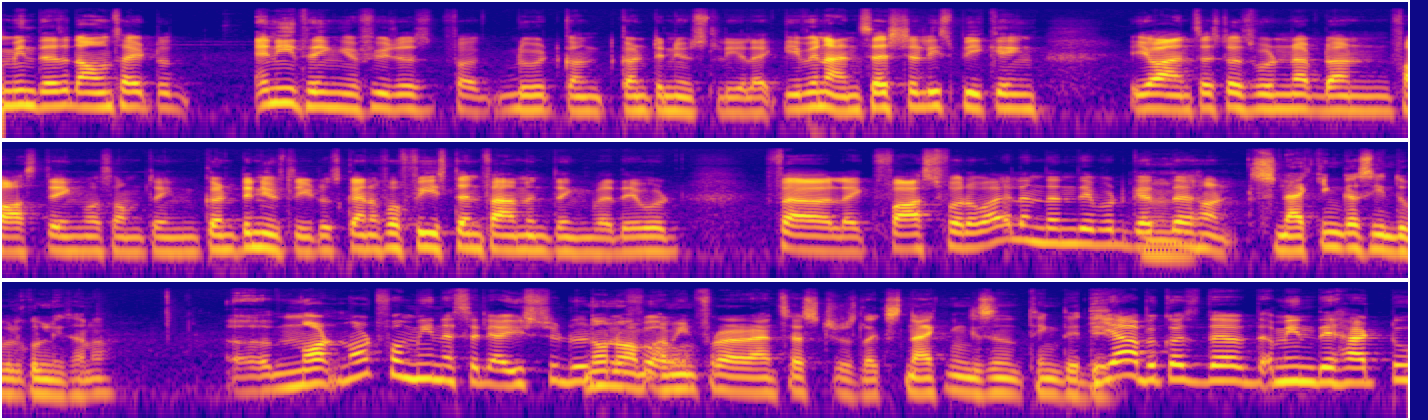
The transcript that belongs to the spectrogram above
i mean there's a downside to anything if you just fuck, do it con- continuously like even ancestrally speaking your ancestors wouldn't have done fasting or something continuously it was kind of a feast and famine thing where they would fa- like fast for a while and then they would get Hmm. their hunt स्नैकिंग का सीन तो बिल्कुल नहीं था ना uh, not not for me necessarily i used to do it no no. I mean for our ancestors like snacking isn't the thing they did Yeah, because the I mean they had to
